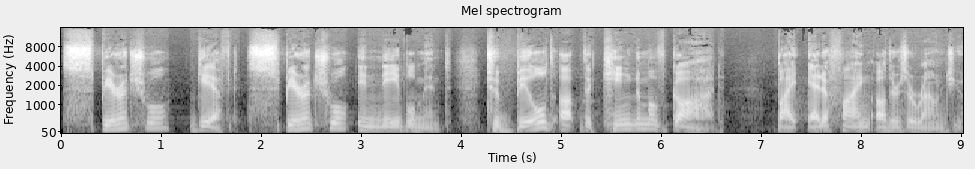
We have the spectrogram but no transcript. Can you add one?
spiritual gift, spiritual enablement to build up the kingdom of God by edifying others around you.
